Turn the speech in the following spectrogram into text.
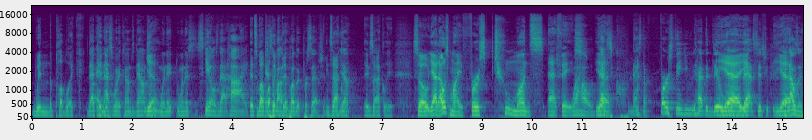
win the public That, opinion. and that's what it comes down to Yeah. when it when it scales that high. It's about public the opinion. public perception. exactly. Yep. Exactly. So yeah, that was my first two months at FaZe. Wow. Yeah. That's that's the first thing you had to deal Yeah, with yeah, that situation. yeah. That was a,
